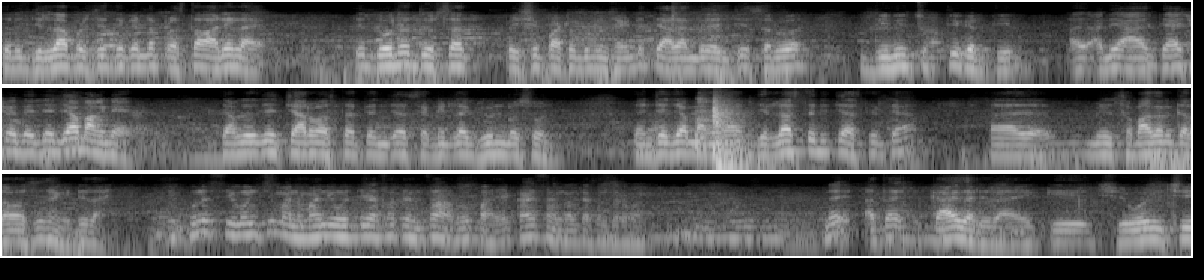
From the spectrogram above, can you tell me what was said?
तर जिल्हा परिषदेकडनं प्रस्ताव आलेला आहे. ते दोनच दिवसात पैसे पाठवतो म्हणून सांगितले. त्यानंतर यांची सर्व दिनी चुकती करतील. आणि त्याशिवाय त्यांच्या ज्या मागण्या आहेत त्यामध्ये जे चार वाजता त्यांच्या संघटनेला घेऊन बसून त्यांच्या ज्या मागण्या जिल्हास्तरीच्या असतील त्या मी समाधान करावं असं सांगितलेलं आहे. एकूणच शिवनची मनमानी होती असा त्यांचा आरोप आहे. काय सांगाल त्या संदर्भात? नाही आता काय झालेलं आहे की शिवणची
